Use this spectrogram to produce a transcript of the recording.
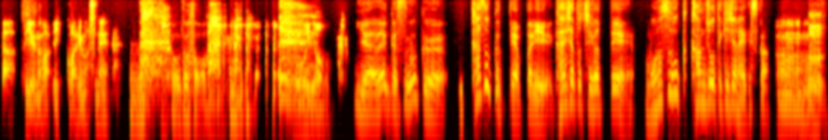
たっていうのは一個ありますね。なるほど。すごいな。いや、なんかすごく、家族ってやっぱり会社と違って、ものすごく感情的じゃないですか。うん。うん。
